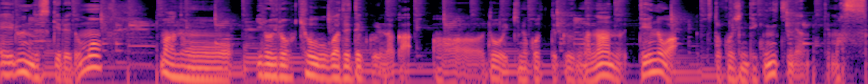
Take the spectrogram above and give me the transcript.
いるんですけれども、まああのいろいろ競合が出てくる中あどう生き残ってくるのかなっていうのはちょっと個人的に気になってます。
